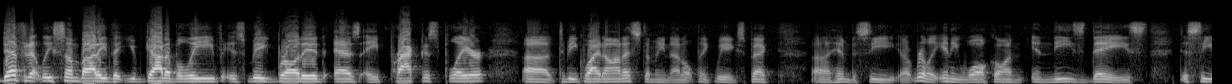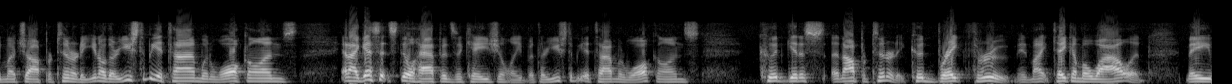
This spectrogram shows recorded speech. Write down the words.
definitely somebody that you've got to believe is being brought in as a practice player. Uh, to be quite honest, I mean, I don't think we expect uh, him to see uh, really any walk on in these days to see much opportunity. You know, there used to be a time when walk ons, and I guess it still happens occasionally, but there used to be a time when walk ons could get us an opportunity, could break through. It might take them a while. It may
